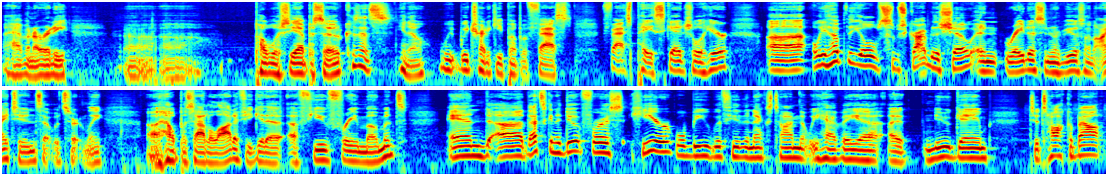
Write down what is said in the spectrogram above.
haven't already publish the episode because that's you know we, we try to keep up a fast fast paced schedule here. Uh, we hope that you'll subscribe to the show and rate us and review us on itunes. That would certainly uh, help us out a lot if you get a, a few free moments. And uh, that's going to do it for us here. We'll be with you the next time that we have a, a, a new game to talk about.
